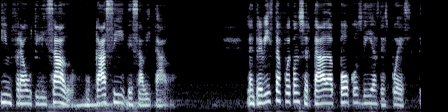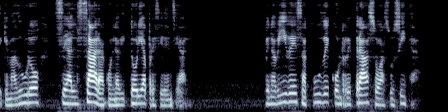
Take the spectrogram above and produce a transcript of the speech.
infrautilizado o casi deshabitado. La entrevista fue concertada pocos días después de que Maduro se alzara con la victoria presidencial. Benavides acude con retraso a su cita.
